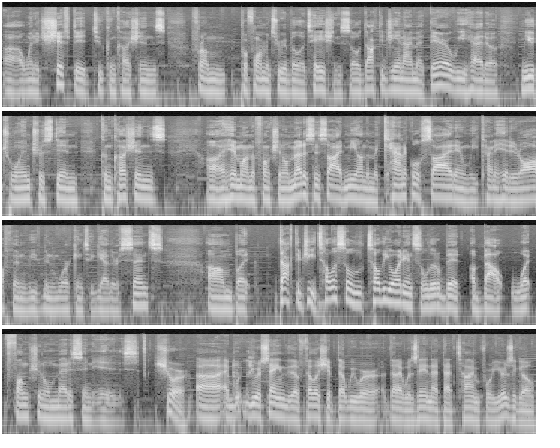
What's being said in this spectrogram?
uh, when it shifted to concussions from performance rehabilitation. So Dr. G and I met there. We had a mutual interest in concussions. Uh, him on the functional medicine side, me on the mechanical side, and we kind of hit it off, and we've been working together since. Um, but Dr. G, tell us, a, tell the audience a little bit about what functional medicine is. Sure. Uh, and you were saying the fellowship that we were that I was in at that time four years ago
